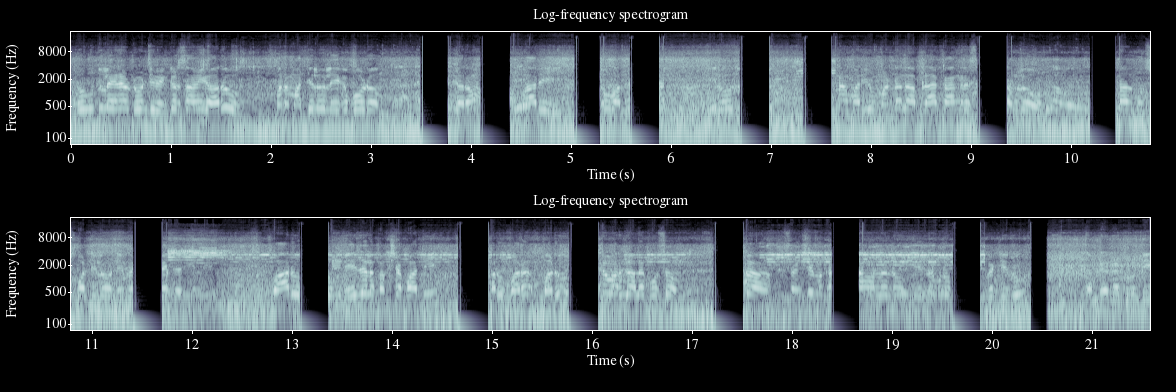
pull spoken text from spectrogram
ప్రభుత్వులైనటువంటి వెంకటస్వామి గారు మన మధ్యలో లేకపోవడం వారి ఈరోజు మరియు మండల బ్లాక్ కాంగ్రెస్లో మున్సిపాలిటీలో నిర్వహించడం జరిగింది వారు పేదల పక్షపాతి వారు మర బడుగు వర్గాల కోసం సంక్షేమ కార్యక్రమాలను కేంద్రంలో పెట్టారు తండ్రి అయినటువంటి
